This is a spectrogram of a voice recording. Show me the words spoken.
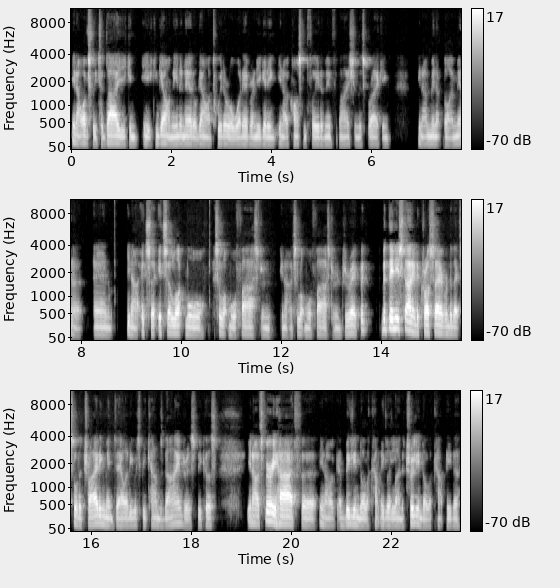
you know, obviously today you can you can go on the internet or go on Twitter or whatever, and you're getting you know a constant feed of information that's breaking you know, minute by minute. And you know, it's a it's a lot more it's a lot more faster and you know it's a lot more faster and direct. But but then you're starting to cross over into that sort of trading mentality, which becomes dangerous because you know it's very hard for you know a billion dollar company, let alone a trillion dollar company, to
